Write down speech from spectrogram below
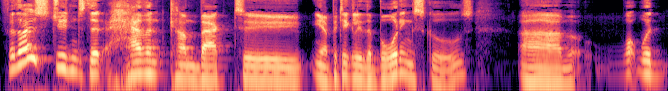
For those students that haven't come back to, you know, particularly the boarding schools, um, what would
